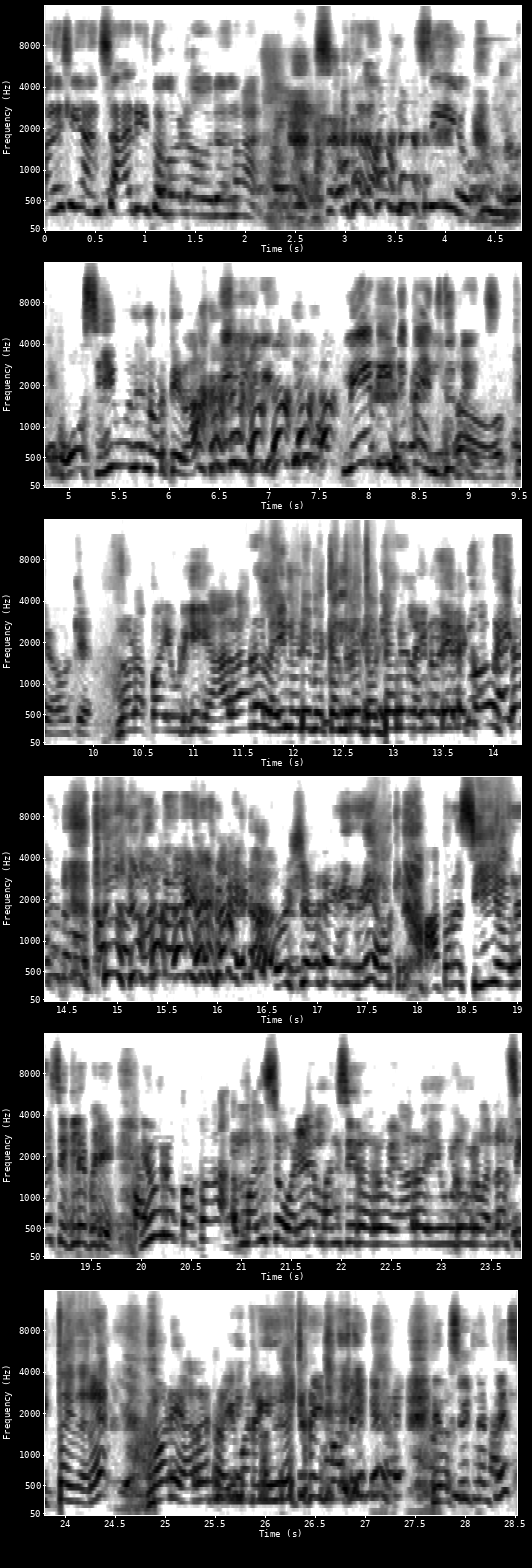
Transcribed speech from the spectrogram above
ಆನೆಸ್ಟ್ಲಿ ನಾನು ಸ್ಯಾಲ್ರಿ ತಗೊಳ್ಳೋ ಅವ್ರನ್ನ ಹೋಗಲ್ಲ. ಓ ಸಿಒನೇ ನೋಡ್ತೀರಾ? Maybe depends depends okay okay ನೋಡಪ್ಪ ಈ ಹುಡುಗಿಗೆ ಯಾರು ಲೈನ್ ನೋಡಿಬೇಕಂದ್ರೆ ದೊಡ್ಡವರೇ ಲೈನ್ ನೋಡಿಬೇಕು ಹುಷಾರಾಗಿರ್ರಿ ಓಕೆ ಆತರ ಸಿ ಅವರೇ ಸಿಗ್ಲಿ ಬಿಡಿ. ಇವರು ಪಾಪ ಮನ್ಸು ಒಳ್ಳೆ ಮನ್ಸಿರೋರು ಯಾರೋ ಈ ಹುಡುಗರು ಅನ್ನೋರು ಸಿಗ್ತಾ ಇದಾರೆ. ನೋಡಿ ಯಾರೋ ಟ್ರೈ ಮಾಡಂಗಿದ್ರೆ ಟ್ರೈ ಮಾಡಿ. Your sweet name please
